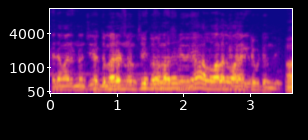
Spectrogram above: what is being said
పెద్దమరి నుంచి పెద్దమరేడు నుంచి మీదుగా అల్వాల కనెక్టివిటీ ఉంది. ఆ.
